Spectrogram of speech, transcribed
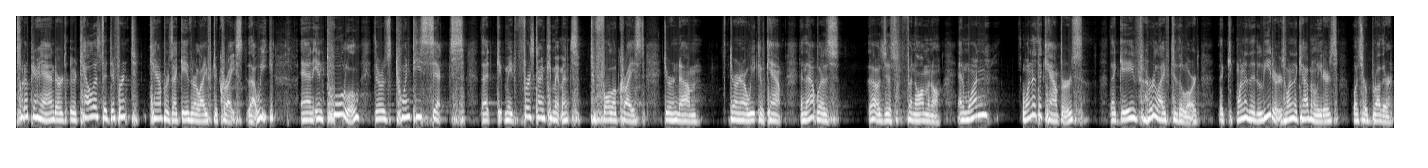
put up your hand or, or tell us the different campers that gave their life to Christ that week. And in total, there was 26 that made first-time commitments to follow Christ during um, during our week of camp, and that was that was just phenomenal. And one one of the campers that gave her life to the Lord the, one of the leaders, one of the cabin leaders, was her brother,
